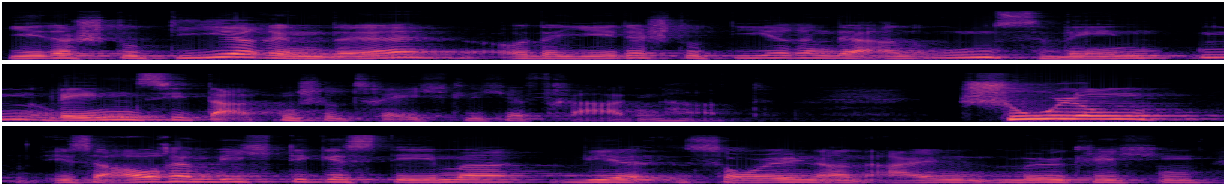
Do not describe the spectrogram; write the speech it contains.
jeder Studierende oder jede Studierende an uns wenden, wenn sie datenschutzrechtliche Fragen hat. Schulung ist auch ein wichtiges Thema. Wir sollen an allen möglichen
